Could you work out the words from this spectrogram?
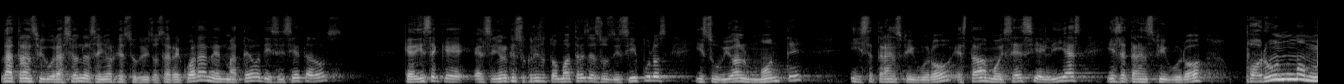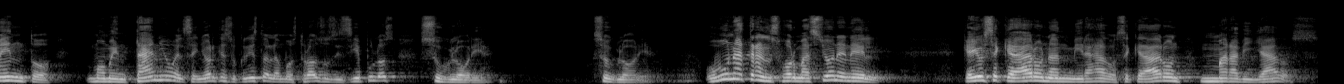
la transfiguración del Señor Jesucristo. ¿Se recuerdan en Mateo 17, 2? Que dice que el Señor Jesucristo tomó a tres de sus discípulos y subió al monte y se transfiguró. Estaba Moisés y Elías y se transfiguró. Por un momento, momentáneo, el Señor Jesucristo le mostró a sus discípulos su gloria. Su gloria. Hubo una transformación en él, que ellos se quedaron admirados, se quedaron maravillados.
